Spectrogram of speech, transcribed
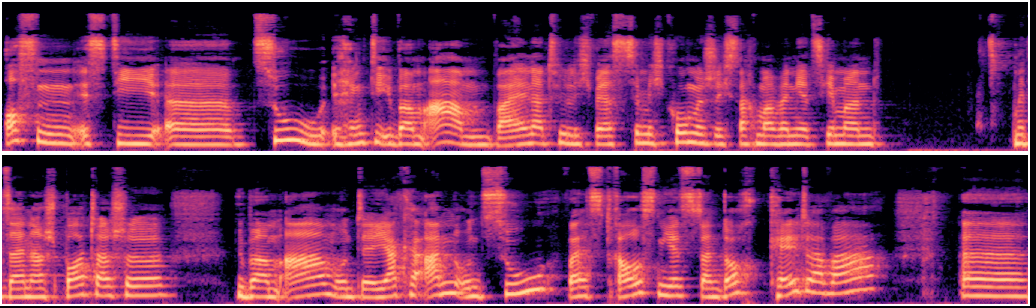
offen, ist die äh, zu, hängt die überm Arm? Weil natürlich wäre es ziemlich komisch. Ich sag mal, wenn jetzt jemand mit seiner Sporttasche überm Arm und der Jacke an und zu, weil es draußen jetzt dann doch kälter war, äh,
